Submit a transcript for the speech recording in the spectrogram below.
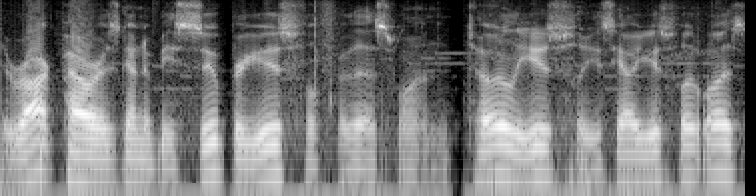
The rock power is going to be super useful for this one. Totally useful. You see how useful it was?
